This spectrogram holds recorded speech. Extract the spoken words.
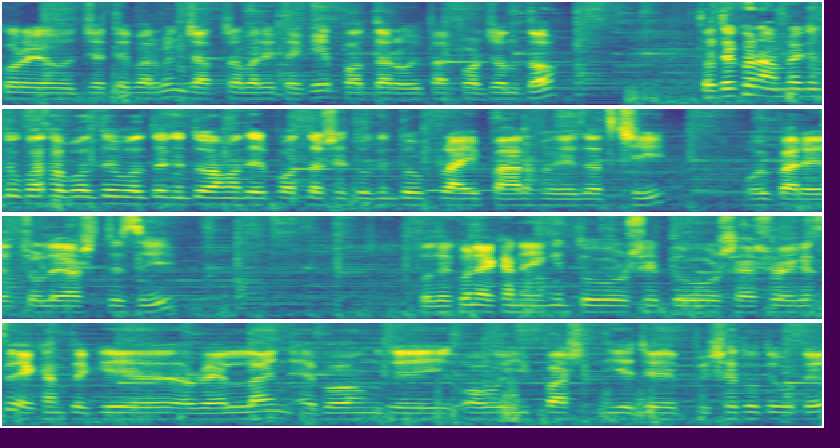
করেও যেতে পারবেন যাত্রাবাড়ি থেকে পদ্মার ওই পার পর্যন্ত। তো দেখুন, আমরা কিন্তু কথা বলতে বলতে কিন্তু আমাদের পদ্মা সেতু কিন্তু প্রায় পার হয়ে যাচ্ছি, ওই পারে চলে আসতেছি। তো দেখুন এখানে কিন্তু সেতু শেষ হয়ে গেছে। এখান থেকে রেল লাইন এবং যে ওই পাশ দিয়ে যে সেতুতে উঠে,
